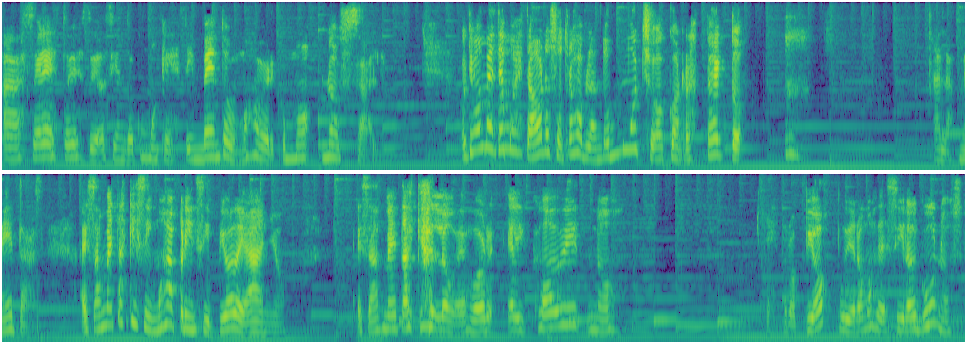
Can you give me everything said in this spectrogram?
a hacer esto y estoy haciendo como que este invento. Vamos a ver cómo nos sale. Últimamente hemos estado nosotros hablando mucho con respecto a las metas, a esas metas que hicimos a principio de año, esas metas que a lo mejor el COVID nos estropeó, pudiéramos decir algunos,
